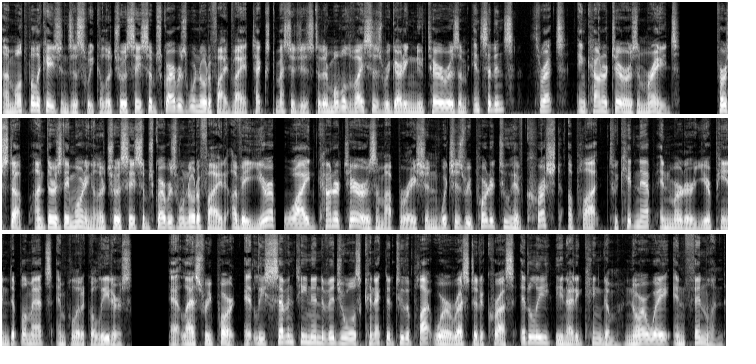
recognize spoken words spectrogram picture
on multiple occasions this week, AlertsUSA subscribers were notified via text messages to their mobile devices regarding new terrorism incidents, threats, and counterterrorism raids. First up, on Thursday morning, AlertsUSA subscribers were notified of a Europe wide counterterrorism operation which is reported to have crushed a plot to kidnap and murder European diplomats and political leaders. At last report, at least 17 individuals connected to the plot were arrested across Italy, the United Kingdom, Norway, and Finland.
